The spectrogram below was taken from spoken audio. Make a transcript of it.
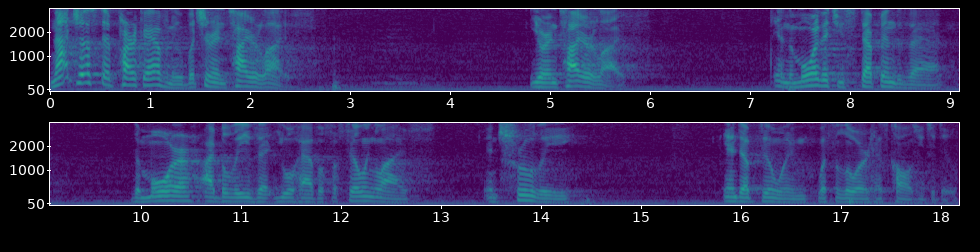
Not just at Park Avenue, but your entire life. Your entire life. And the more that you step into that, the more I believe that you will have a fulfilling life and truly end up doing what the Lord has called you to do.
